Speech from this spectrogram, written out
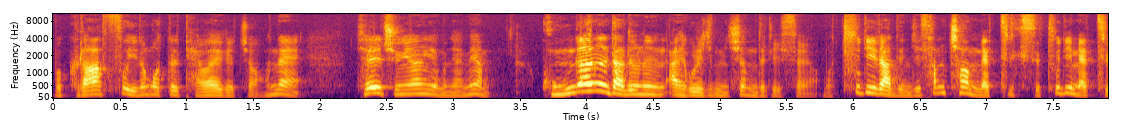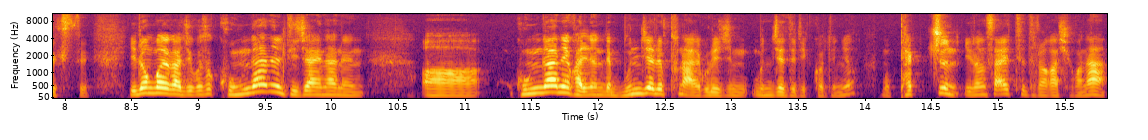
뭐 그래프 이런 것들 배워야겠죠 근데 제일 중요한 게 뭐냐면 공간을 다루는 알고리즘 시험들이 있어요 뭐 2D라든지 3차원 매트릭스 2D 매트릭스 이런 걸 가지고서 공간을 디자인하는 어, 공간에 관련된 문제를 푸는 알고리즘 문제들이 있거든요. 뭐 백준 이런 사이트 들어가시거나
